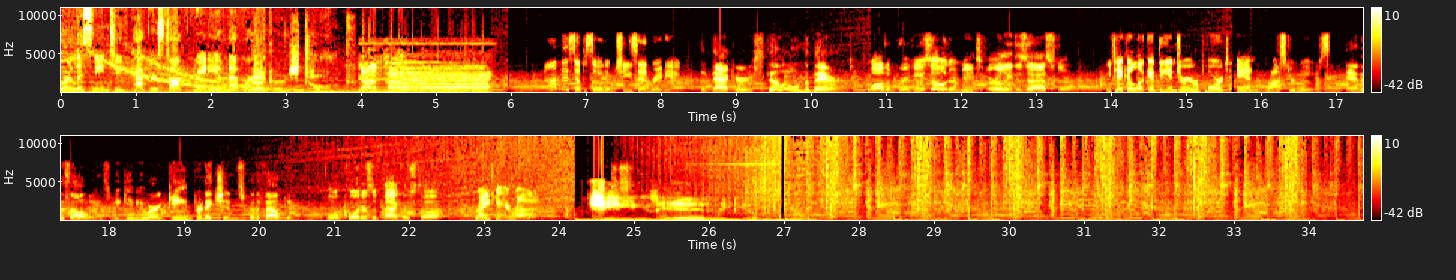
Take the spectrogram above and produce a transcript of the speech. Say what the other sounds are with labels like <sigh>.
You're listening to Packers Talk Radio Network. Packers Talk. On this episode of Cheesehead Radio, The Packers still own the Bears. While the previous owner meets early disaster. we take a look at the injury report and roster moves. And as always, we give you our game predictions for the Falcons. Four quarters of Packers talk. Right here on Cheesehead Radio.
